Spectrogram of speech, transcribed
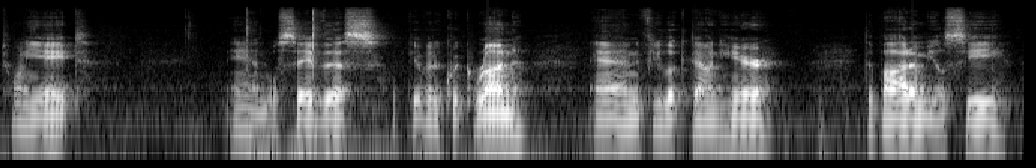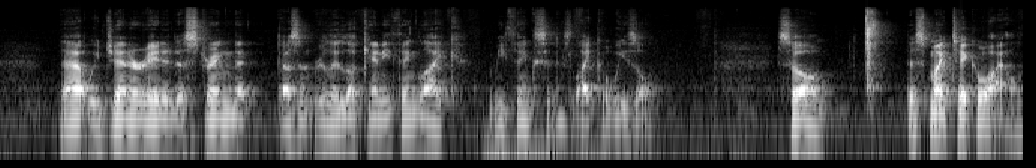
28, and we'll save this, give it a quick run, and if you look down here at the bottom you'll see that we generated a string that doesn't really look anything like methinks it is like a weasel. So this might take a while.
